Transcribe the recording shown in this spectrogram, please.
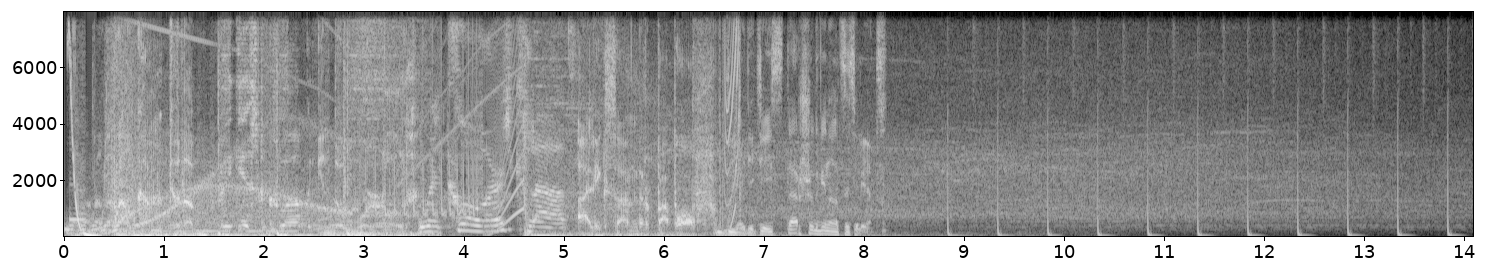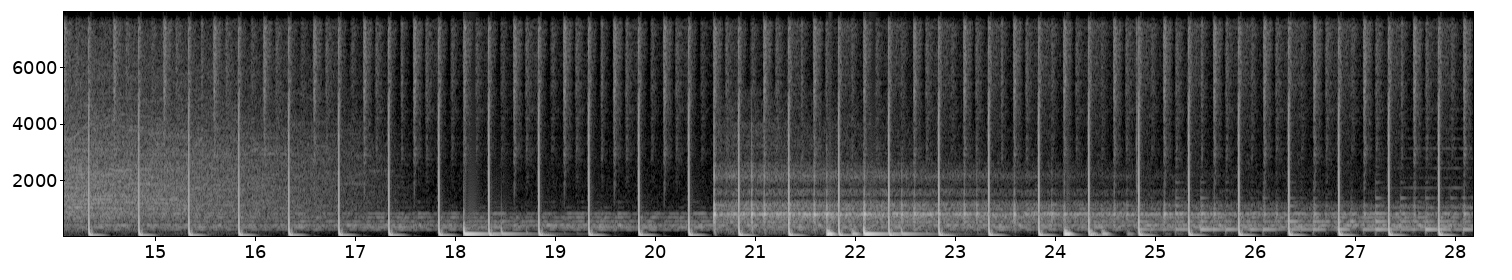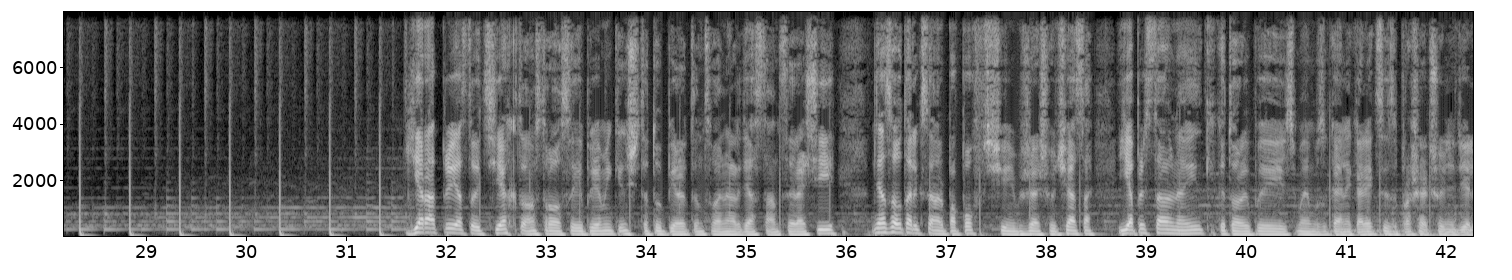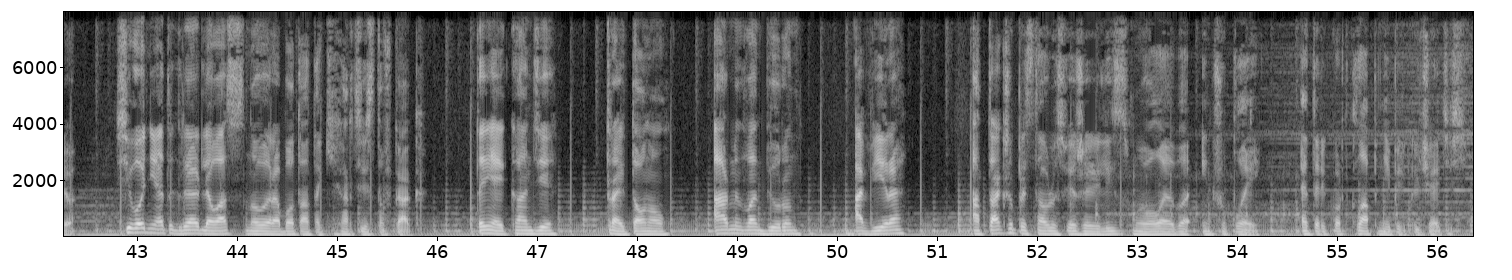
Welcome to the biggest club in the world. Record Club. Александр Попов. Для детей старше 12 лет. Я рад приветствовать тех, кто настроил свои приемники на частоту первой танцевальной радиостанции России. Меня зовут Александр Попов. В течение ближайшего часа я представлю новинки, которые появились в моей музыкальной коллекции за прошедшую неделю. Сегодня я отыграю для вас новые работы от таких артистов, как Даниэль Канди, Tritonal, Армин Ван Бюрен, Avira, а также представлю свежий релиз с моего лейбла Intro Play. Это Record Club, не переключайтесь.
